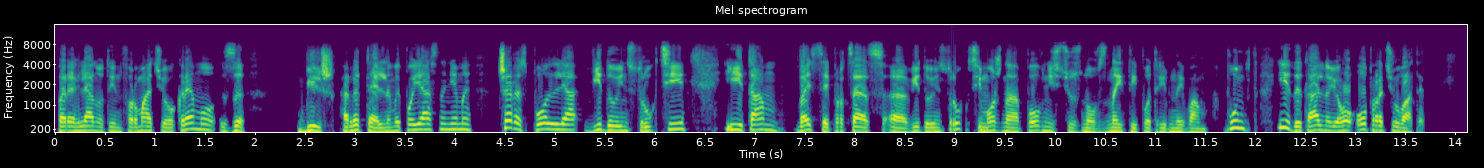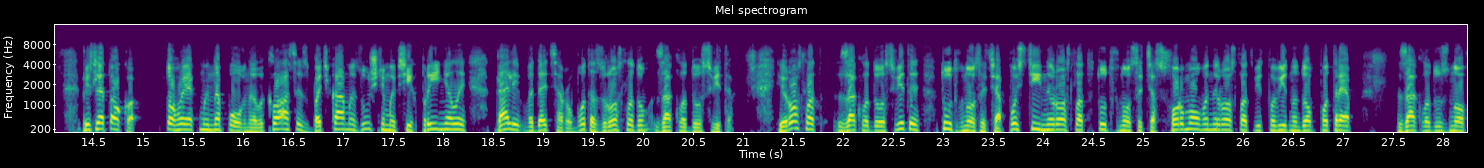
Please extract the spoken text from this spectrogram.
переглянути інформацію окремо з більш ретельними поясненнями через поля відеоінструкції, і там весь цей процес е, відеоінструкції можна повністю знов знайти потрібний вам пункт і детально його опрацювати. Після того, того, як ми наповнили класи з батьками, з учнями, всіх прийняли, далі ведеться робота з розкладом закладу освіти. І розклад закладу освіти тут вноситься постійний розклад, тут вноситься сформований розклад відповідно до потреб закладу знов.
